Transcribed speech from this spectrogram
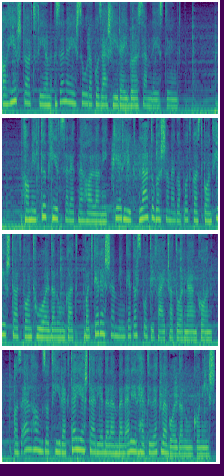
A Hírstart film, zene és szórakozás híreiből szemléztünk. Ha még több hírt szeretne hallani, kérjük, látogassa meg a podcast.hírstart.hu oldalunkat, vagy keressen minket a Spotify csatornánkon. Az elhangzott hírek teljes terjedelemben elérhetőek weboldalunkon is.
